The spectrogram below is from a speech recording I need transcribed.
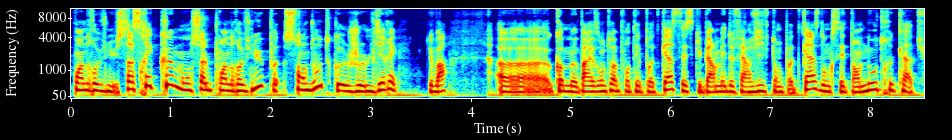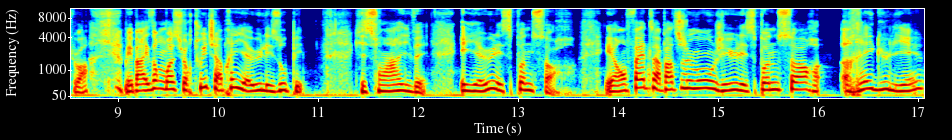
point de revenu. Ça serait que mon seul point de revenu, sans doute que je le dirais, tu vois. Euh, comme par exemple toi pour tes podcasts, c'est ce qui permet de faire vivre ton podcast, donc c'est un autre cas, tu vois. Mais par exemple moi sur Twitch, après il y a eu les OP qui sont arrivés et il y a eu les sponsors. Et en fait, à partir du moment où j'ai eu les sponsors réguliers,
